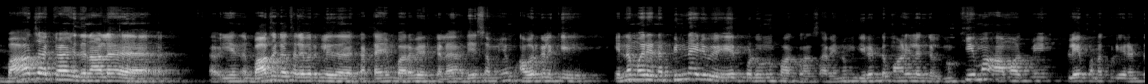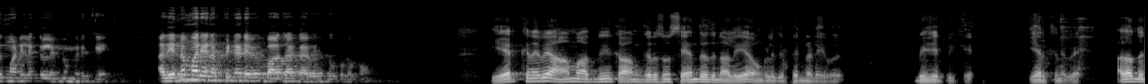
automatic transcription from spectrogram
பாஜக இதனால பாஜக தலைவர்கள் இதை கட்டாயம் வரவேற்கல. அதே சமயம் அவர்களுக்கு என்ன மாதிரியான பின்னடைவு ஏற்படும்னு பார்க்கலாம் சார். இன்னும் இரண்டு மாநிலங்கள் முக்கியமா ஆம் ஆத்மி ப்ளே பண்ணக்கூடிய ரெண்டு மாநிலங்கள் இன்னும் இருக்கு. அது என்ன மாதிரியான பின்னடைவு பாஜகவிற்கு கொடுக்கும்? ஏற்கனவே ஆம் ஆத்மியும் காங்கிரஸும் சேர்ந்ததுனாலேயே அவங்களுக்கு பின்னடைவு. பிஜேபிக்கு ஏற்கனவே. அதாவது அந்த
